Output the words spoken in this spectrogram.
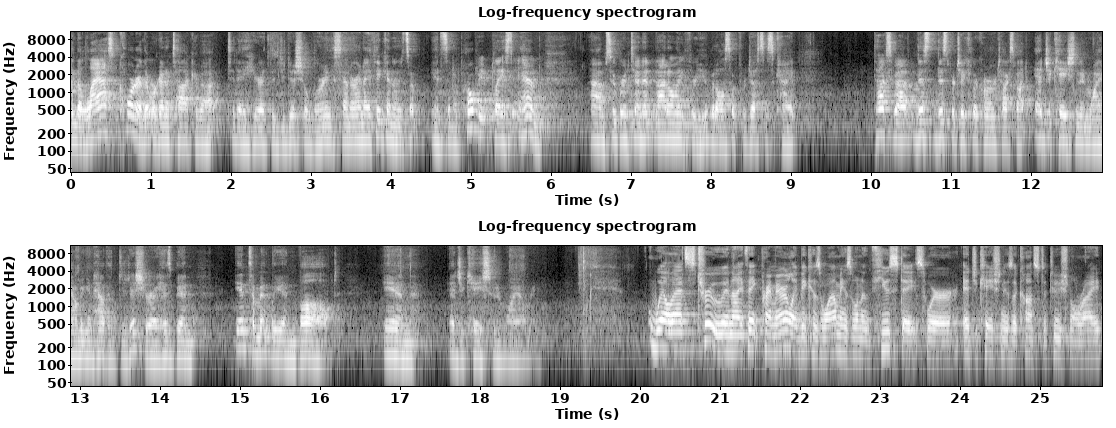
We're in the last corner that we're going to talk about today here at the Judicial Learning Center, and I think it's, a, it's an appropriate place to end, um, Superintendent, not only for you, but also for Justice Kite. Talks about this, this particular corner talks about education in Wyoming and how the judiciary has been intimately involved in education in Wyoming. Well, that's true, and I think primarily because Wyoming is one of the few states where education is a constitutional right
